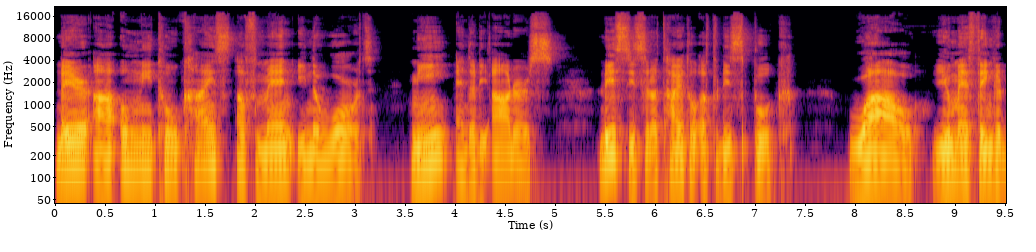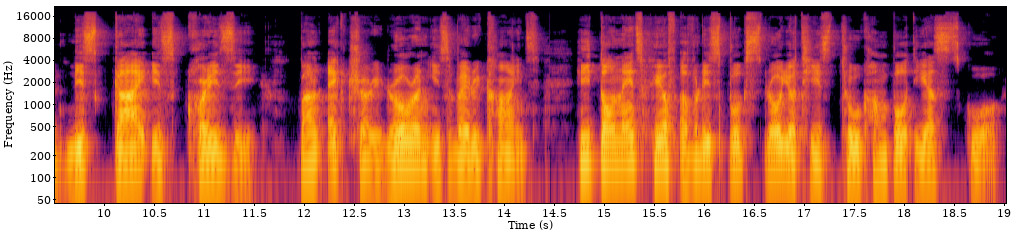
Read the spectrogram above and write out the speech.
There are only two kinds of men in the world, me and the others. This is the title of this book. Wow, you may think this guy is crazy, but actually Roland is very kind. He donates half of this book's royalties to Cambodia's school,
